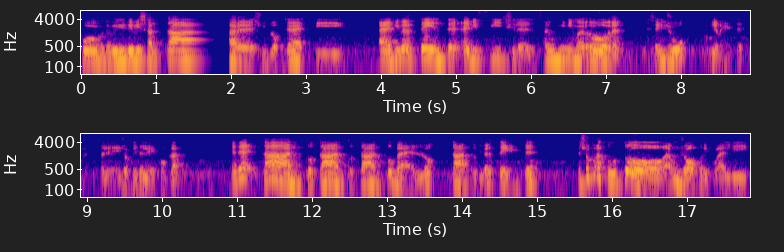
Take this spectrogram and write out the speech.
dove devi saltare sui blocchetti, è divertente, è difficile, fai un minimo errore e sei giù, ovviamente, come tutti i giochi dell'epoca, ed è tanto, tanto, tanto bello, tanto divertente e soprattutto è un gioco di quelli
